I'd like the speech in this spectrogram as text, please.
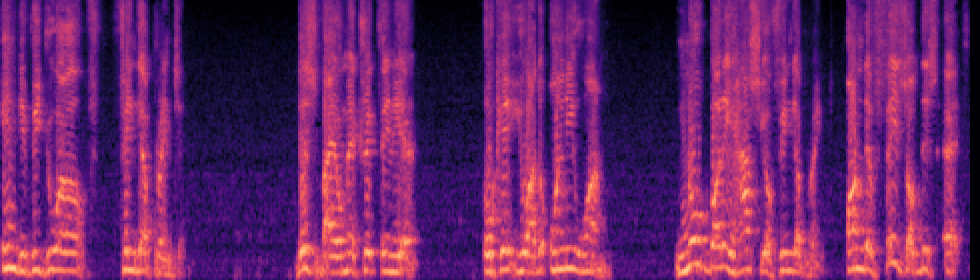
individual fingerprinting, this biometric thing here. Okay, you are the only one. Nobody has your fingerprint on the face of this earth.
